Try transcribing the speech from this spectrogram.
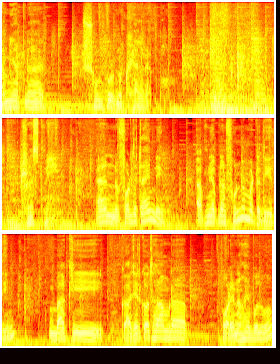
আমি আপনার সম্পূর্ণ খেয়াল রাখব। Trust me and for the time আপনি আপনার ফোন নাম্বারটা দিয়ে দিন। বাকি কাজের কথা আমরা পরে না হয় বলব।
